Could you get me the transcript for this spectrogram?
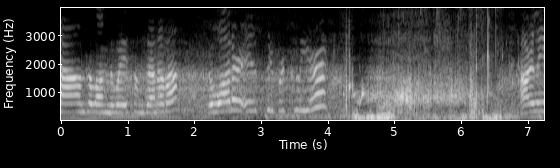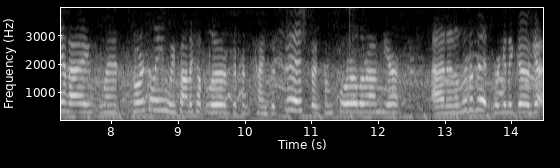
towns along the way from Genova. The water is super clear. Arlie and I went snorkeling. We found a couple of different kinds of fish. There's some coral around here. And in a little bit, we're going to go get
